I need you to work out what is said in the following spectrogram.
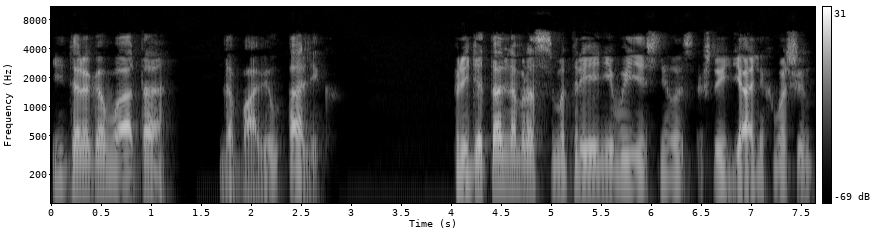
«И дороговато», — добавил Алик. При детальном рассмотрении выяснилось, что идеальных машин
